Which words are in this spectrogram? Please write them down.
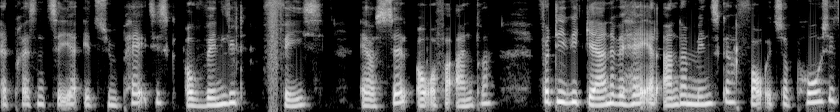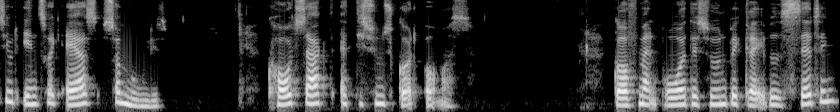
at præsentere et sympatisk og venligt face af os selv over for andre, fordi vi gerne vil have, at andre mennesker får et så positivt indtryk af os som muligt. Kort sagt, at de synes godt om os. Goffman bruger desuden begrebet setting,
